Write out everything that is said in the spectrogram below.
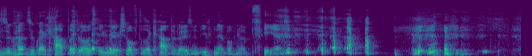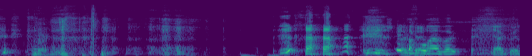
sogar, sogar Carpador hat irgendwie geschafft, dass er Carpador ist und ich bin einfach nur ein Pferd. Okay. Ja, gut.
